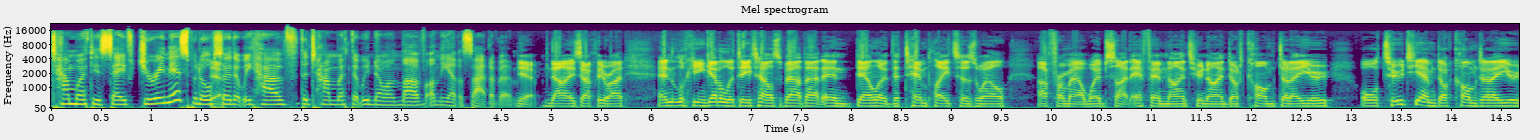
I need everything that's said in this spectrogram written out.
Tamworth is safe during this, but also Yeah. that we have the Tamworth that we know and love on the other side of it. Yeah, no, exactly right. And look, you can get all the details about that and download the templates as well uh, from our website, fm929.com.au or 2tm.com.au.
